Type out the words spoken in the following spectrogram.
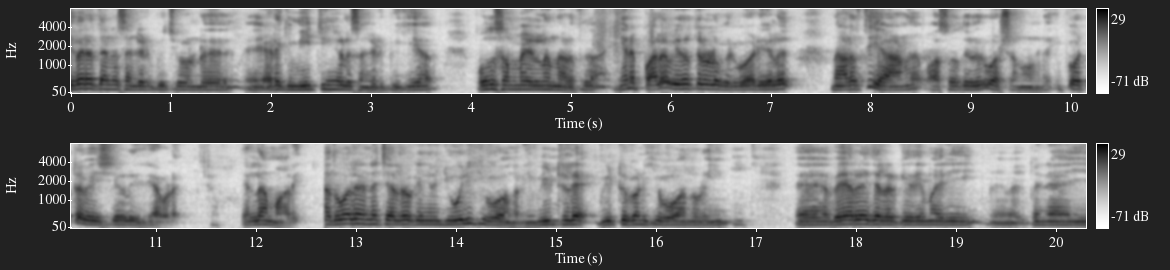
ഇവരെ തന്നെ സംഘടിപ്പിച്ചുകൊണ്ട് ഇടയ്ക്ക് മീറ്റിങ്ങുകൾ സംഘടിപ്പിക്കുക. പൊതുസമ്മേളനം നടത്തുക. ഇങ്ങനെ പല വിധത്തിലുള്ള പരിപാടികൾ നടത്തിയാണ് വാസ്തവത്തിൽ ഒരു വർഷം കൊണ്ട്. ഇപ്പോൾ ഒറ്റ വേശികളില്ല അവിടെ. എല്ലാം മാറി. അതുപോലെ തന്നെ ചിലരൊക്കെ ഇങ്ങനെ ജോലിക്ക് പോകാൻ തുടങ്ങി. വീട്ടിലെ വീട്ടുപണിക്ക് പോകാൻ തുടങ്ങി. വേറെ ചിലർക്ക് ഇതേമാതിരി പിന്നെ ഈ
